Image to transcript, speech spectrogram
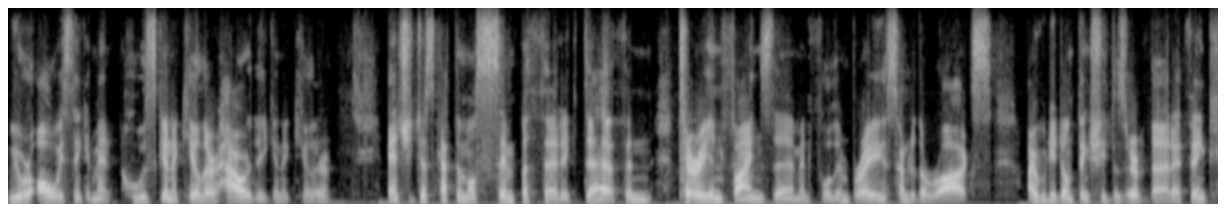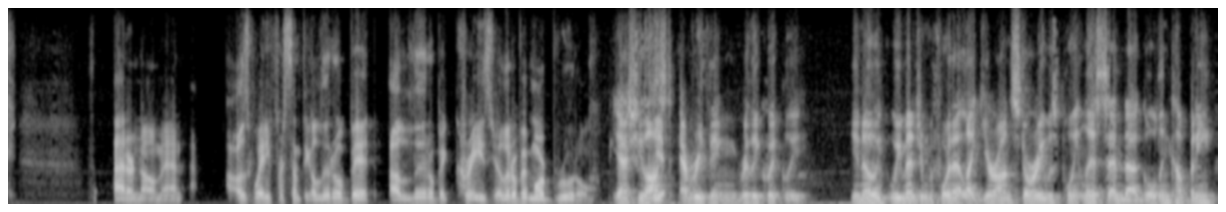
we were always thinking, man, who's gonna kill her? How are they gonna kill her? And she just got the most sympathetic death. And Tyrion finds them in full embrace under the rocks. I really don't think she deserved that. I think, I don't know, man. I was waiting for something a little bit, a little bit crazier, a little bit more brutal. Yeah, she lost everything really quickly. You know, Yeah. we mentioned before that like Euron's story was pointless and uh, Golden Company,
